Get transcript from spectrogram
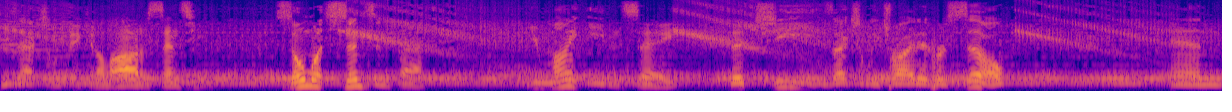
he's actually making a lot of sense here. So much sense, in fact, you might even say that she has actually tried it herself and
